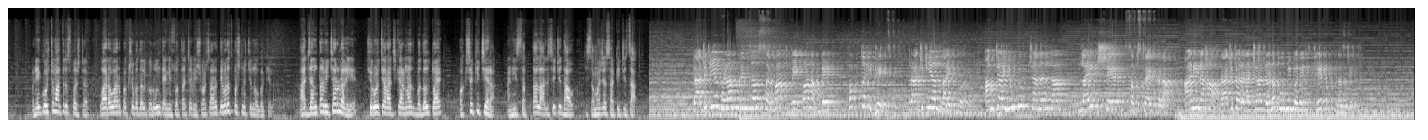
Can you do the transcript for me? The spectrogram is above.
पण एक गोष्ट मात्र स्पष्ट वारंवार पक्ष बदल करून त्यांनी स्वतःच्या विश्वासार्हतेवरच प्रश्नचिन्ह उभं केलं. आज जनता विचारू लागली शिरोळच्या राजकारणात बदलतोय पक्ष की चेहरा आणि ही सत्ता लालसेची धाव ही समाजासाठीची चाल. राजकीय घडामोडींचं सर्वात वेगवान अपडेट फक्त इथेच राजकीय लाईव्हवर आमच्या यूट्यूब चॅनलला लाईक शेअर सबस्क्राईब करा. आणि रहा राजकारणाच्या रणभूमीवरील थेट नजरेत.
